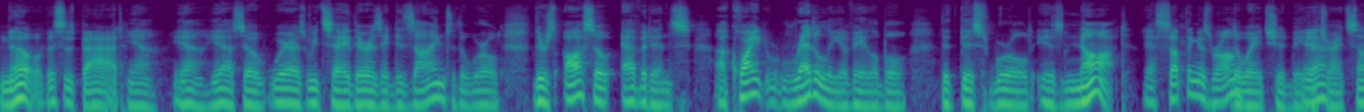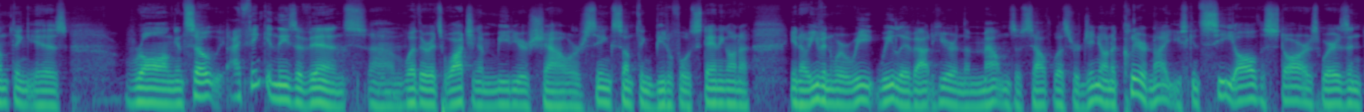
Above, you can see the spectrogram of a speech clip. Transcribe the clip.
no, this is bad. Yeah, yeah, yeah. So, whereas we'd say there is a design to the world, there's also evidence uh, quite readily available that this world is not Yeah, something is wrong. the way it should be. That's right. Something is wrong. And so I think in these events, um, whether it's watching a meteor shower, seeing something beautiful, standing on a, you know, even where we, we live out here in the mountains of Southwest Virginia, on a clear night, you can see all the stars. Whereas in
